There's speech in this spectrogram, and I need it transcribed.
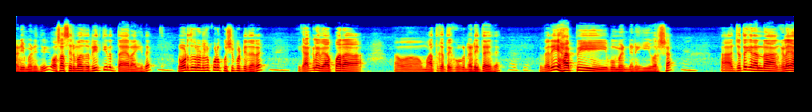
ರೆಡಿ ಮಾಡಿದ್ದೀವಿ. ಹೊಸ ಸಿನಿಮಾದ ರೀತಿಯಲ್ಲಿ ತಯಾರಾಗಿದೆ. ನೋಡಿದವರೆಲ್ಲರೂ ಕೂಡ ಖುಷಿಪಟ್ಟಿದ್ದಾರೆ. ಈಗಾಗಲೇ ವ್ಯಾಪಾರ ಮಾತುಕತೆ ಕೂಡ ನಡೀತಾ ಇದೆ. ವೆರಿ ಹ್ಯಾಪಿ ಮೂಮೆಂಟ್ ನನಗೆ ಈ ವರ್ಷ. ಜೊತೆಗೆ ನನ್ನ ಗೆಳೆಯ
